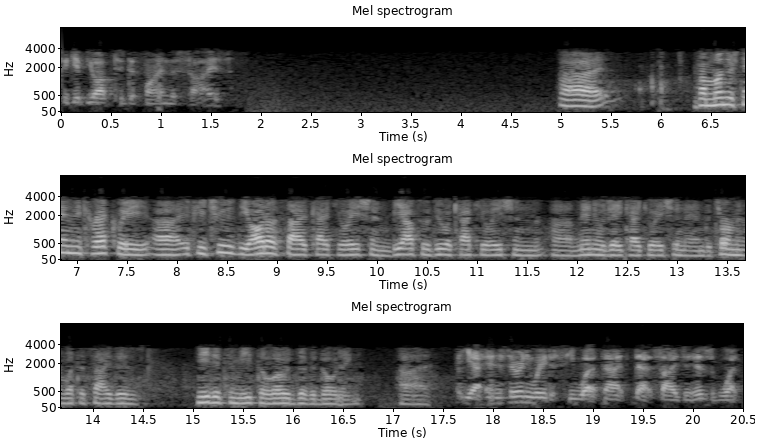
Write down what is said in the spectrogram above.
to get BEopt to define the size? Uh, if I'm understanding correctly, uh, if you choose the auto size calculation, BEopt will do a calculation, uh, manual J calculation, and determine what the size is needed to meet the loads of the building. Uh, yeah, and is there any way to see what that, that size is, what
